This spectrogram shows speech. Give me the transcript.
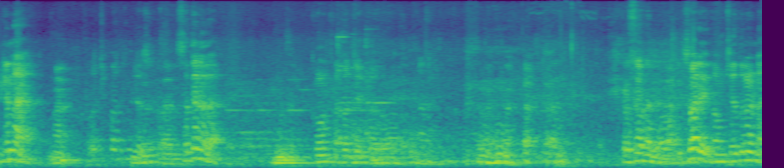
ಇಟನಾ ಸತ್ಯನದ ಕೌನ್ಸಿಲರ್ ಪಂಚಾಯತ್ ಸಾರಿ ನಮ್ಮ ಚಂದ್ರಣ್ಣ.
